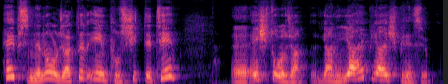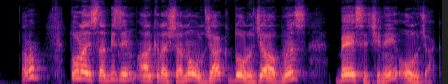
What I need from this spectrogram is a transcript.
Hepsinde ne olacaktır? Impuls şiddeti e, eşit olacaktır. Yani ya hep ya hiç prensibi. Tamam? Dolayısıyla bizim arkadaşlar ne olacak? Doğru cevabımız B seçeneği olacak.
